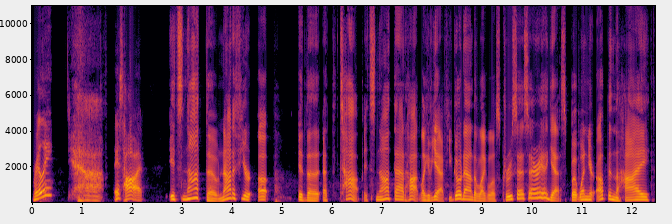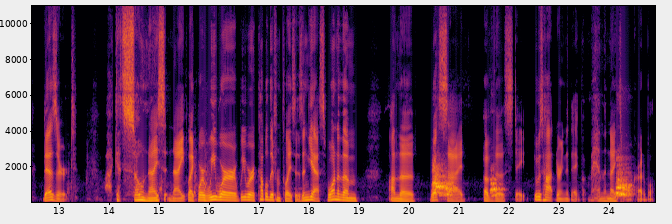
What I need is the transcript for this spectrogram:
Really? Yeah. It's hot. It's not though. Not if you're up at the at the top. It's not that hot. Like if yeah, if you go down to like Las Cruces area, yes. But when you're up in the high desert, it gets so nice at night. Like where we were, we were a couple different places, and yes, one of them on the west side of the state. It was hot during the day, but man, the nights were incredible.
